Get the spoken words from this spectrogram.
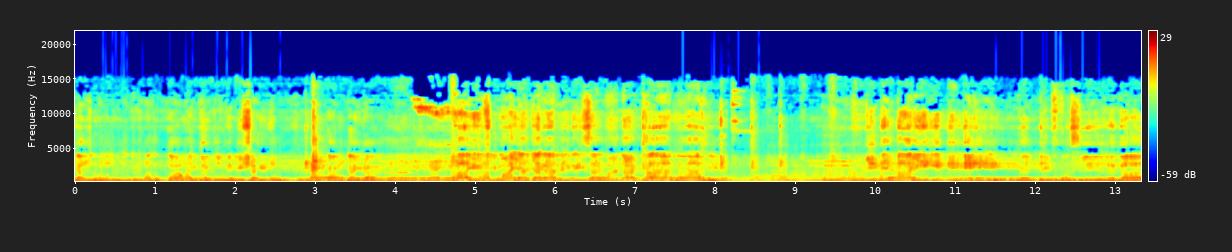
त्यांचं पण मनोरंजन करून माझं काम आहे कर्तव्य मी शाहीर म्हणून. काम काय का? आईची माया जगा वेगळी सर्वांना ठाव आहे. जिथे आई तिथे प्रत्येक वसलेलं गाव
